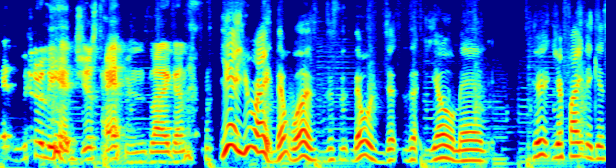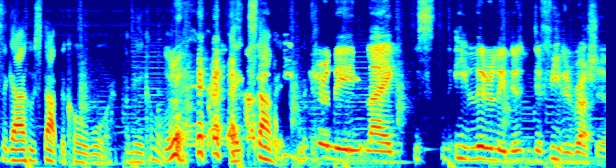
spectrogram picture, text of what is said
it literally had just happened. Like, yeah, you're right. That was just that was just the, yo, man you're you're fighting against a guy who stopped the Cold War. I mean, come on, right. like, stop it. He literally, like, he literally de- defeated Russia.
